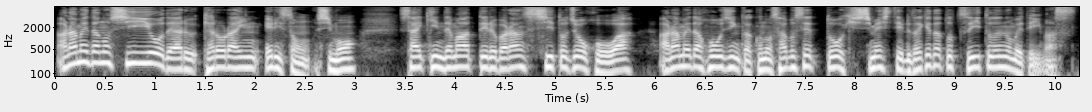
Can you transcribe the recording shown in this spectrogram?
アラメダの CEO であるキャロライン・エリソン氏も、最近出回っているバランスシート情報は、アラメダ法人格のサブセットを示しているだけだとツイートで述べています。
